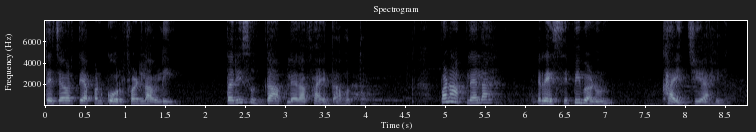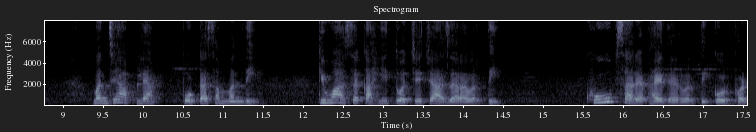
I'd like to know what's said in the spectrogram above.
त्याच्यावरती आपण कोरफड लावली तरीसुद्धा आपल्याला फायदा होतो. पण आपल्याला रेसिपी बनवून खायची आहे. म्हणजे आपल्या पोटासंबंधी किंवा असं काही त्वचेच्या आजारावरती खूप साऱ्या फायद्यांवरती कोरफड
